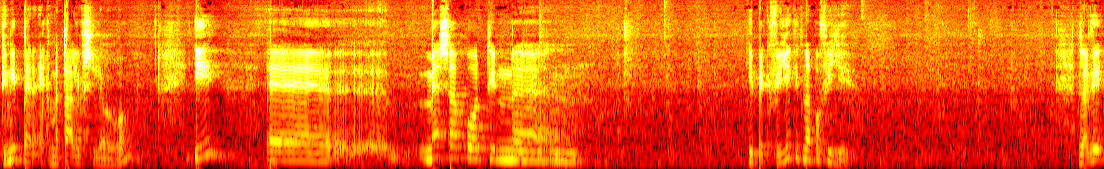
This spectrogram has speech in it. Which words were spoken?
την υπερεκμετάλλευση λέω εγώ ή ε, μέσα από την ε, υπεκφυγή και την αποφυγή. Δηλαδή,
